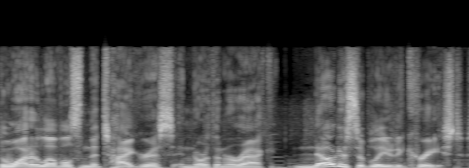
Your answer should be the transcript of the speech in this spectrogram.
The water levels in the Tigris in northern Iraq noticeably decreased,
